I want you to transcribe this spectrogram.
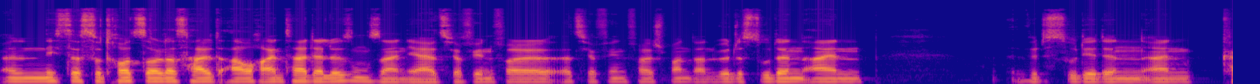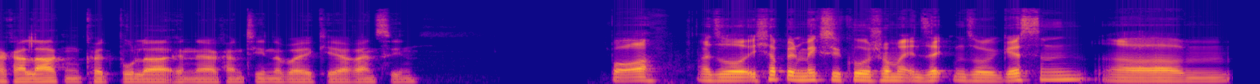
Äh, nichtsdestotrotz soll das halt auch ein Teil der Lösung sein. Ja, hört sich auf jeden Fall, hört sich auf jeden Fall spannend an. Würdest du denn ein, würdest du dir denn einen Kakerlaken Köttbullar in der Kantine bei Ikea reinziehen? Boah, also ich habe in Mexiko schon mal Insekten so gegessen. Ähm,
